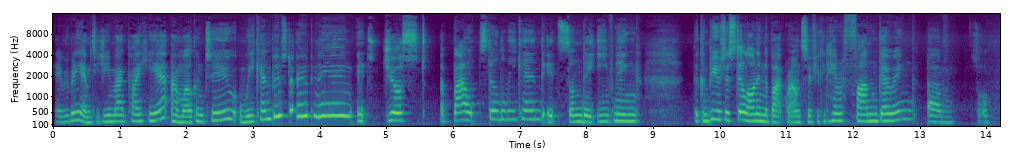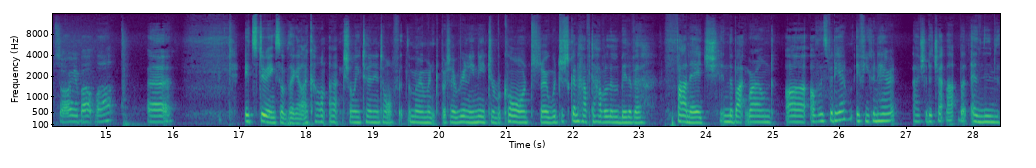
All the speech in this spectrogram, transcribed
Hey everybody, MTG Magpie here, and welcome to Weekend Booster Opening. It's just about still the weekend. It's Sunday evening. The computer's still on in the background, so if you can hear a fan going, um, sort of sorry about that. Uh, it's doing something, and I can't actually turn it off at the moment, but I really need to record, so we're just going to have to have a little bit of a fan edge in the background uh, of this video, if you can hear it. I should have checked that, but anyway,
